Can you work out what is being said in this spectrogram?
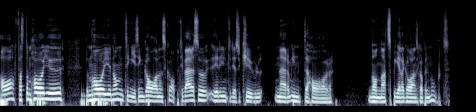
Ja, fast de har ju, de har ju någonting i sin galenskap. Tyvärr så är det ju inte det så kul när de inte har någon att spela galenskapen mot.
